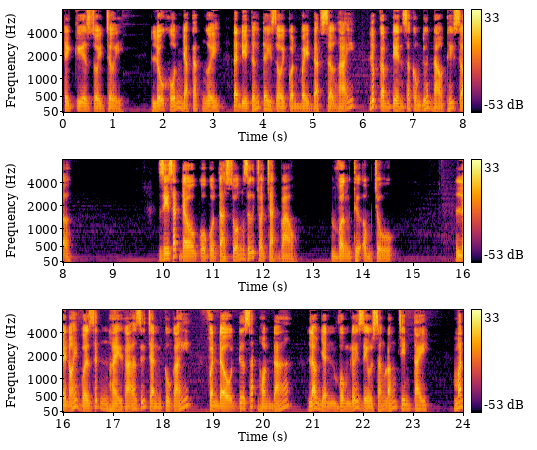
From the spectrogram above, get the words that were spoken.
tây kia rồi trời. Lũ khốn nhà các ngươi, đã đi tới đây rồi còn bày đặt sợ hãi. Lúc cầm tiền sao không đứa nào thấy sợ. Di sắt đầu của cô ta xuống giữ cho chặt vào. Vâng thưa ông chủ. Lời nói vừa dứt, hai gã giữ chặt cô gái. Phần đầu đưa sắt hòn đá. Lão nhân vùng lưới diều sáng loáng trên tay. Mắt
